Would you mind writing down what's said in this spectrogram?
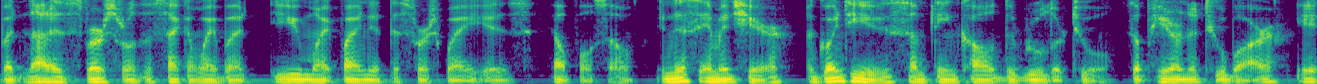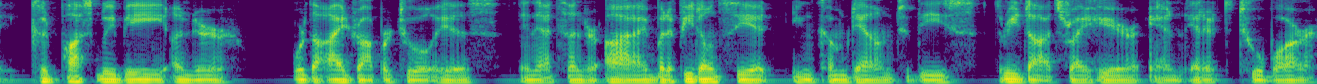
but not as versatile as the second way, but you might find that this first way is helpful. So in this image here, I'm going to use something called the ruler tool. It's up here on the toolbar. It could possibly be under where the eyedropper tool is, and that's under eye. But if you don't see it, you can come down to these three dots right here and edit the toolbar.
